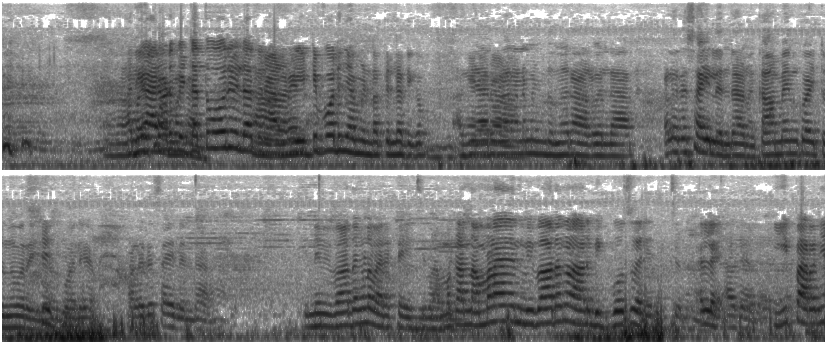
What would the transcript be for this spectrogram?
അധികം ആരോട് മിണ്ടത്ത് പോലും ഇല്ലാത്ത വീട്ടിൽ പോലും ഞാൻ മിണ്ടത്തില്ല അധികം. അധികാരോട് അങ്ങനെ മിണ്ടുന്ന ഒരാളുമല്ല വളരെ സൈലന്റ് ആണ്. കാമൻ ക്വൈറ്റ് എന്ന് പറയും. അതുപോലെ വളരെ സൈലന്റ് ആണ്. പിന്നെ വിവാദങ്ങൾ വരട്ടെ. നമുക്ക് നമ്മളെ വിവാദങ്ങളാണ് ബിഗ് ബോസ് വരെ എത്തിച്ചത്. അല്ലേ? ഈ പറഞ്ഞ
